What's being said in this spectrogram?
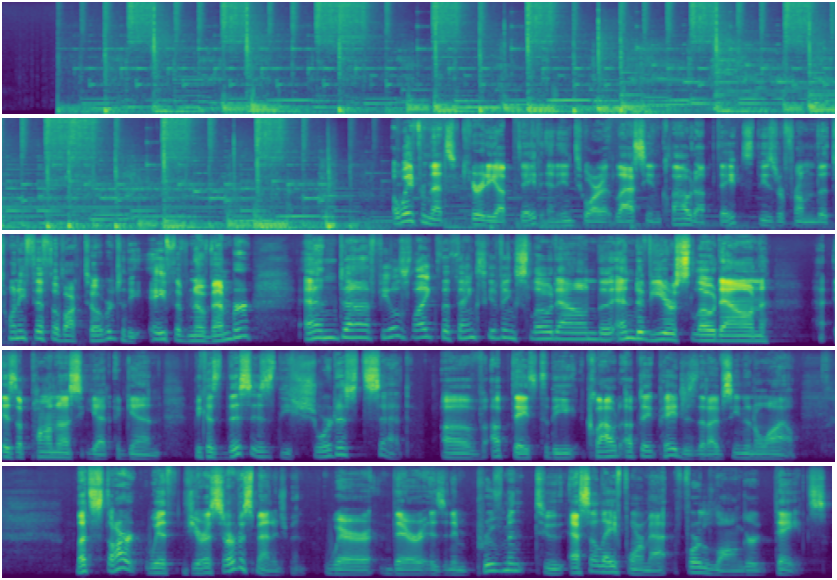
Away from that security update and into our Atlassian Cloud updates, these are from the 25th of October to the 8th of November, and uh, feels like the Thanksgiving slowdown, the end of year slowdown, is upon us yet again, because this is the shortest set of updates to the cloud update pages that I've seen in a while. Let's start with Jira Service Management, where there is an improvement to SLA format for longer dates.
